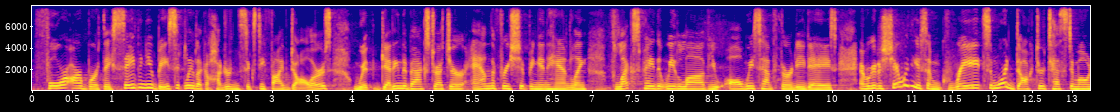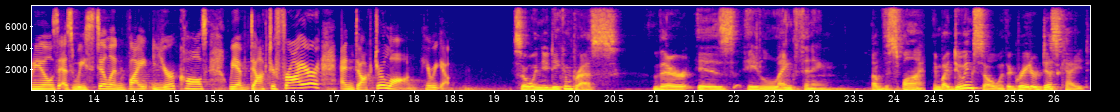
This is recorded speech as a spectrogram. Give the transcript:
for our birthday, saving you basically like $165 with getting the back stretcher and the free shipping and handling. Flex pay that we love. You always have 30 days. And we're gonna share with you some great, some more doctor testimonials as we still invite your calls. We have Dr. Fryer and Dr. Long. Here we go. So when you decompress, there is a lengthening of the spine. And by doing so, with a greater disc height,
